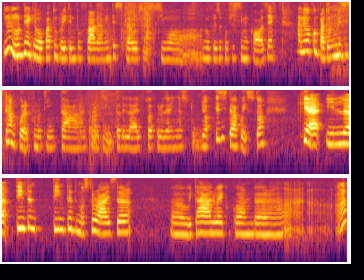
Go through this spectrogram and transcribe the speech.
in un ordine che avevo fatto un po' di tempo fa veramente sclausissimo avevo preso pochissime cose avevo comprato, non esisteva ancora il fondotinta, il fondotinta della quello della linea studio, esisteva questo che è il Tinted, tinted Moisturizer uh, with aloe, cucumber, uh,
